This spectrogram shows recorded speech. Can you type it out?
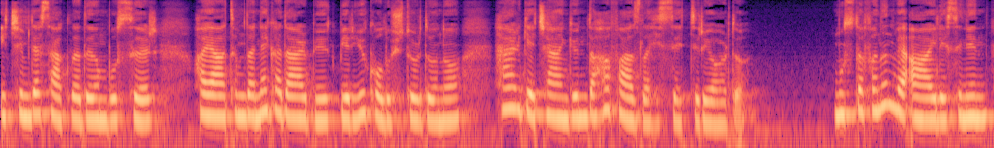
İçimde sakladığım bu sır hayatımda ne kadar büyük bir yük oluşturduğunu her geçen gün daha fazla hissettiriyordu. Mustafa'nın ve ailesinin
